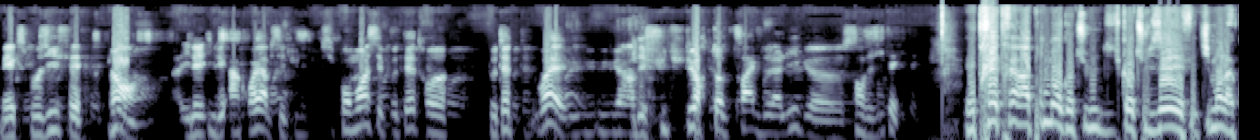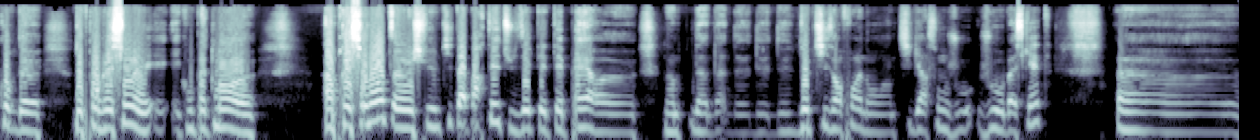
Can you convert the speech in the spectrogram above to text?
mais explosif. Et non, il est, il est incroyable. C'est pour moi, c'est peut-être euh, peut-être ouais un des futurs top 5 de la ligue sans hésiter. Et très très rapidement, quand tu quand tu disais effectivement la courbe de, progression est, complètement impressionnante. je fais une petite aparté. Tu disais que tu étais père euh, de, de, petits enfants et dont un petit garçon joue, joue au basket. Euh,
